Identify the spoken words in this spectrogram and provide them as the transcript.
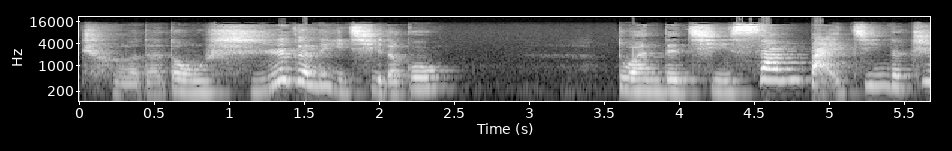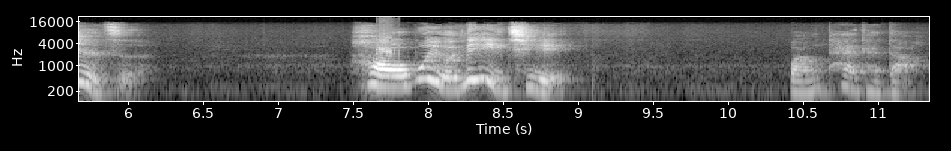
扯得动十个力气的弓，端得起三百斤的质子，好不有力气。”王太太道：“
